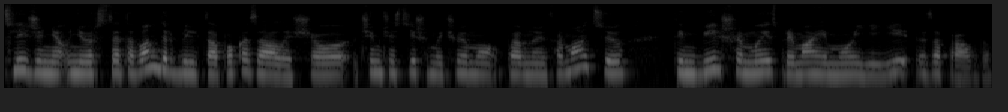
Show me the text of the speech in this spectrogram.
Дослідження університету Вандербільта показали, що чим частіше ми чуємо певну інформацію, тим більше ми сприймаємо її за правду.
